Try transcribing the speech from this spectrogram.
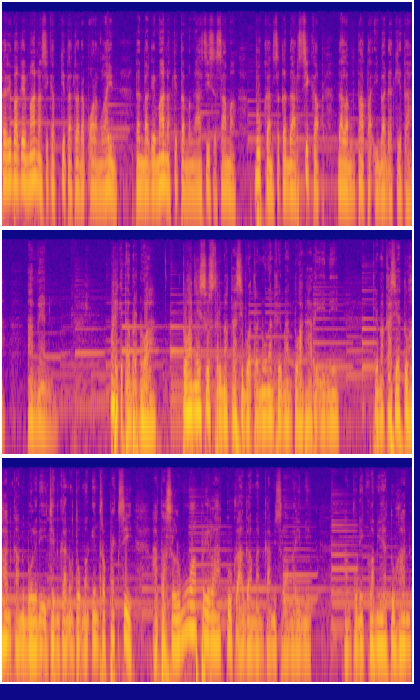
dari bagaimana sikap kita terhadap orang lain dan bagaimana kita mengasihi sesama, bukan sekedar sikap dalam tata ibadah kita. Amin. Mari kita berdoa. Tuhan Yesus, terima kasih buat renungan firman Tuhan hari ini. Terima kasih ya Tuhan kami boleh diizinkan untuk mengintrospeksi atas semua perilaku keagamaan kami selama ini. Ampuni kami ya Tuhan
